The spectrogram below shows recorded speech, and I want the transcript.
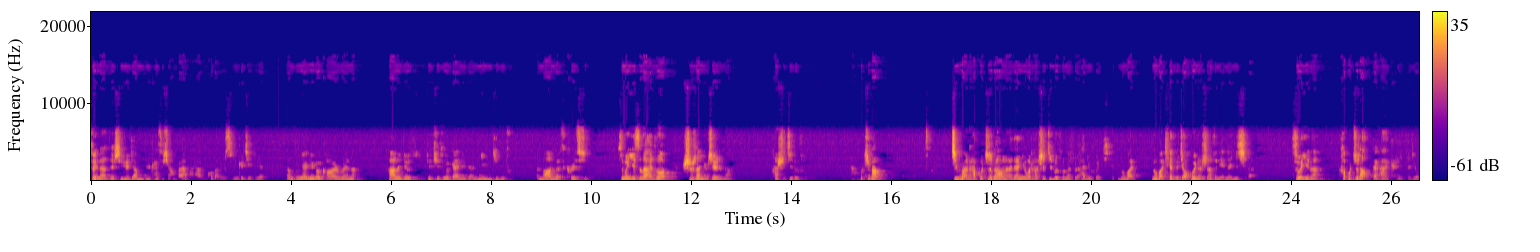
所以呢，这神学家们就开始想办法呀，如何把这个事情给解决。那么中间有一个卡尔文呢，他呢就就提出个概念叫匿名基督徒 （anonymous Christian），什么意思呢？还是说，世上有些人呢，他是基督徒，他不知道。尽管他不知道呢，但因为他是基督徒呢，所以他就和天罗马罗马天主教会呢实际上是连在一起的。所以呢，他不知道，但他还可以得救。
